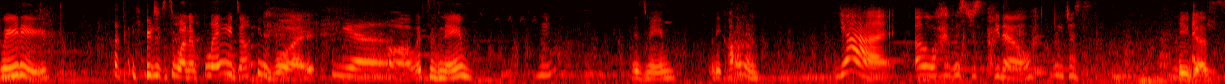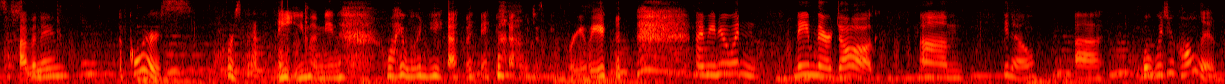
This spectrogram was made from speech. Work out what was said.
Sweetie. you just want to play, don't you, boy? Yeah. Aw, what's his name? His name? What do you call him? Yeah. Oh, I was just, you know, we just. He does have a name? Of course. Of course, he has a name. I mean, why wouldn't he have a name? That would just be crazy. I mean, who wouldn't name their dog? Um, you know, uh, what would you call him?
